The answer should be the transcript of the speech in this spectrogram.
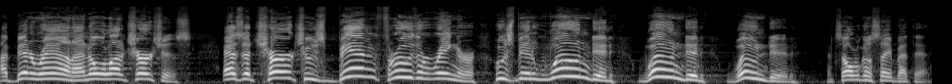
I've been around, I know a lot of churches. As a church who's been through the wringer, who's been wounded, wounded, wounded. That's all we're going to say about that.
